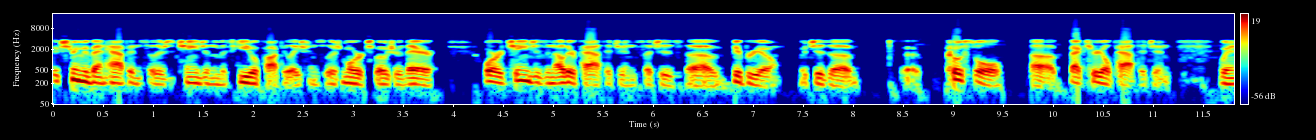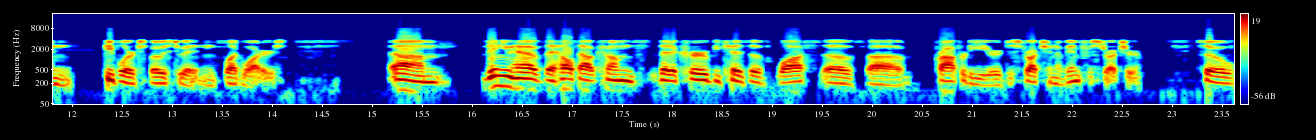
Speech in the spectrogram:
extreme event happens, so there's a change in the mosquito population, so there's more exposure there, or changes in other pathogens such as uh, Vibrio, which is a, a coastal uh, bacterial pathogen. When people are exposed to it in floodwaters. Um, then you have the health outcomes that occur because of loss of uh, property or destruction of infrastructure. So,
